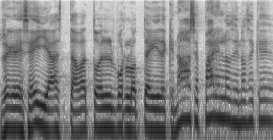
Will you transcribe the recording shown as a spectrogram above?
Regresé y ya estaba todo el borlote ahí de que no, sepárenlos y no sé qué.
